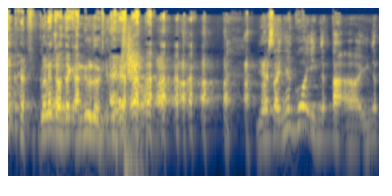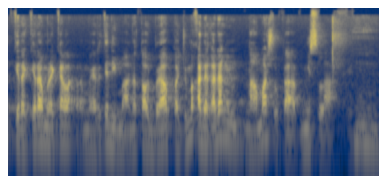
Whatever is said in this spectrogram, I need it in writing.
gue lihat contekan dulu gitu ya. Biasanya gue inget eh, inget kira-kira mereka meritnya di mana tahun berapa. Cuma kadang-kadang nama suka miss lah. Hmm.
